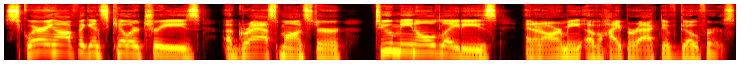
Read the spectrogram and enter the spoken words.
Squaring off against killer trees, a grass monster, two mean old ladies, and an army of hyperactive gophers.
